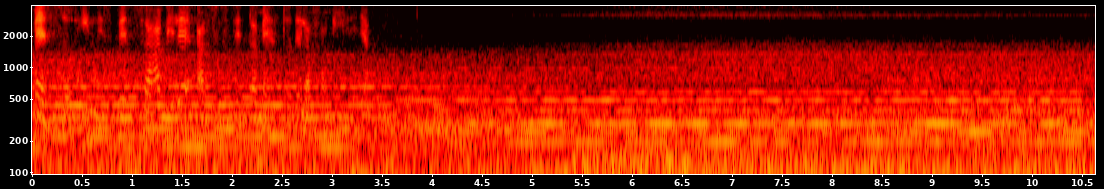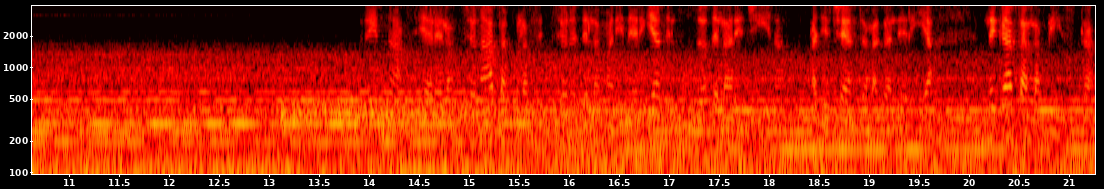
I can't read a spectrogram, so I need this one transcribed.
mezzo indispensabile al sostentamento della famiglia. Rinna si è relazionata con la sezione della marineria del Museo della Regina, adiacente alla galleria, legata alla pesca,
